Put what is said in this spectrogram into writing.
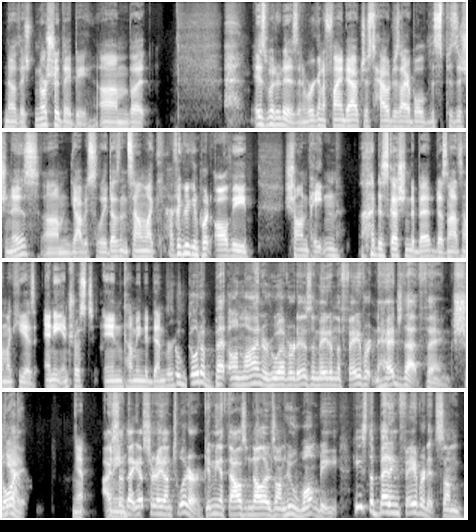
No, they, nor should they be. Um, but is what it is. And we're going to find out just how desirable this position is. Um, obviously, it doesn't sound like, I think we can put all the Sean Payton discussion to bed. Does not sound like he has any interest in coming to Denver. So go to Bet Online or whoever it is and made him the favorite and hedge that thing. Short yeah. it. Yep. I, I mean, said that yesterday on Twitter. Give me a thousand dollars on who won't be. He's the betting favorite at some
